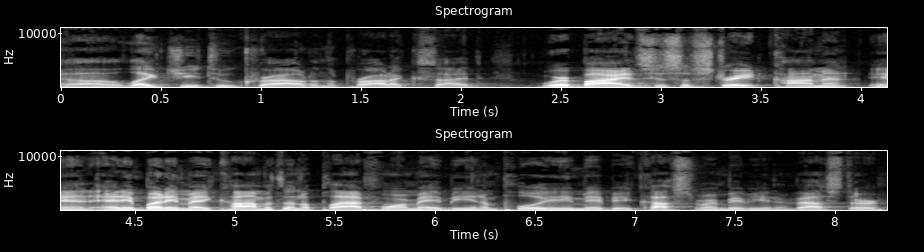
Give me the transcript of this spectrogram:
uh, like G2 Crowd on the product side whereby it's just a straight comment. And anybody may comment on the platform maybe an employee maybe a customer maybe an investor.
